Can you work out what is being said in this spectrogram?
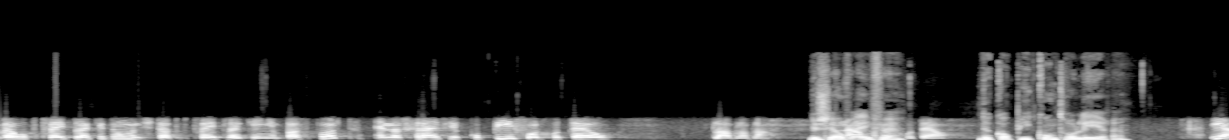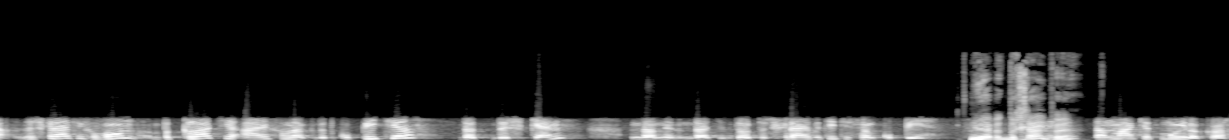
wel op twee plekken doen, want die staat op twee plekken in je paspoort. En dan schrijf je kopie voor hotel, bla bla bla. Dus zelf even de kopie controleren? Ja, dus schrijf je gewoon, beklad je eigenlijk dat kopietje, dat, de scan, dan, dat, door te schrijven, dit is een kopie. Nu heb ik begrepen... Dan, dan maak je het moeilijker.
